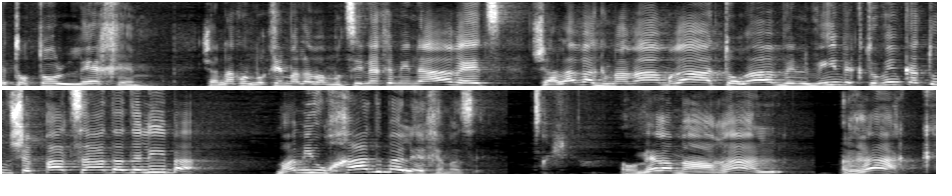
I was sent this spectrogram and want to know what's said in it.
את אותו לחם שאנחנו מברכים עליו המוציא לחם מן הארץ, שעליו הגמרא אמרה, תורה ונביאים וכתובים כתוב שפת סעדה דליבה. מה מיוחד בלחם הזה? אומר המהר"ל, רק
